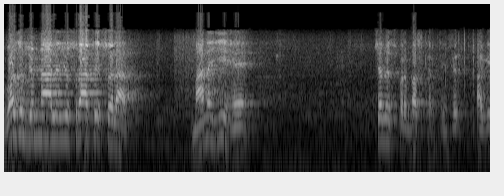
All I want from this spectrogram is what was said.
وزر جمنا یسرات سولاد مانا یہ ہے، چلو اس پر بس کرتے ہیں، پھر آگے۔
